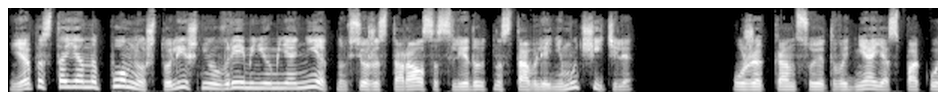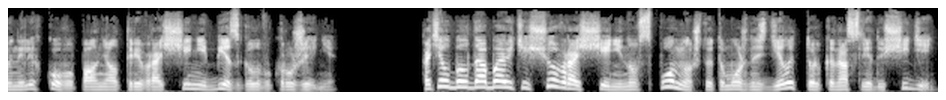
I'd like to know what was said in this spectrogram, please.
Я постоянно помнил, что лишнего времени у меня нет, но все же старался следовать наставлениям учителя. Уже к концу этого дня я спокойно и легко выполнял три вращения без головокружения. Хотел был добавить еще вращений, но вспомнил, что это можно сделать только на следующий день.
